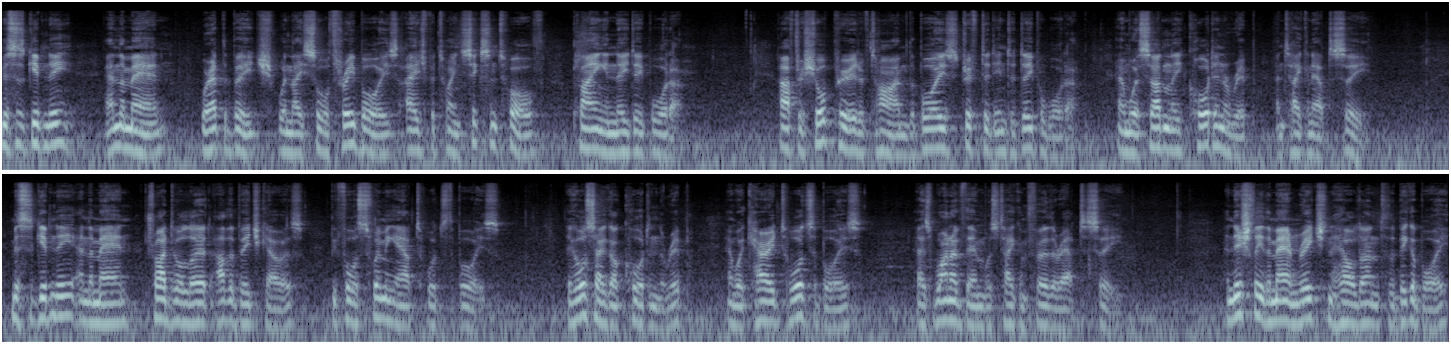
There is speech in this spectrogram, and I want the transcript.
Mrs. Gibney and the man were at the beach when they saw three boys aged between 6 and 12 playing in knee-deep water. After a short period of time, the boys drifted into deeper water and were suddenly caught in a rip and taken out to sea. Mrs. Gibney and the man tried to alert other beachgoers before swimming out towards the boys. They also got caught in the rip and were carried towards the boys as one of them was taken further out to sea. Initially, the man reached and held on to the bigger boy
